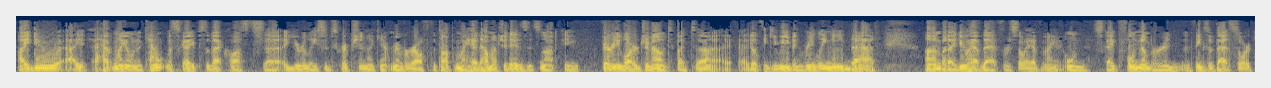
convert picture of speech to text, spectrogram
I do, I have my own account with Skype, so that costs uh, a yearly subscription. I can't remember off the top of my head how much it is. It's not a very large amount, but uh, I, I don't think you even really need that. Um, but I do have that for, so I have my own Skype phone number and, and things of that sort.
